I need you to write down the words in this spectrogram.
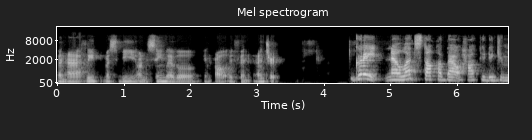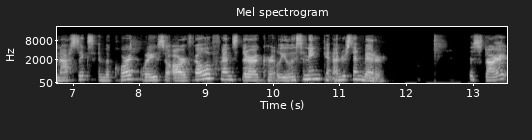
an athlete must be on the same level in all events entered. Great. Now let's talk about how to do gymnastics in the correct way so our fellow friends that are currently listening can understand better. To start,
